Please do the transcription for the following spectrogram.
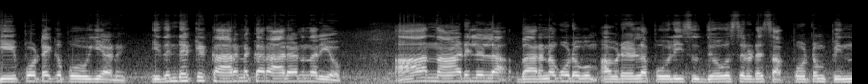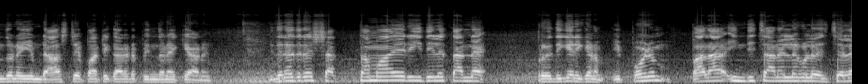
കീഴ്പോട്ടേക്ക് പോവുകയാണ്. ഇതിന്റെയൊക്കെ കാരണക്കാർ ആരാണെന്നറിയോ? ആ നാടിലുള്ള ഭരണകൂടവും അവിടെയുള്ള പോലീസ് ഉദ്യോഗസ്ഥരുടെ സപ്പോർട്ടും പിന്തുണയും രാഷ്ട്രീയ പാർട്ടിക്കാരുടെ പിന്തുണയൊക്കെയാണ്. ഇതിനെതിരെ ശക്തമായ രീതിയിൽ തന്നെ പ്രതികരിക്കണം. ഇപ്പോഴും പല ഹിന്ദി ചാനലുകളിൽ ചില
